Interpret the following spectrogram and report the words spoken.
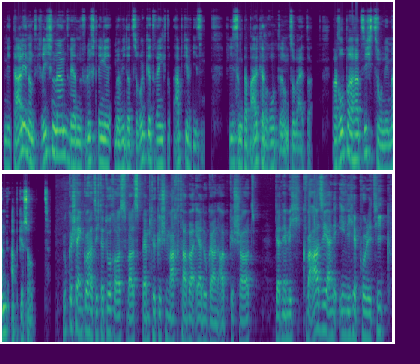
In Italien und Griechenland werden Flüchtlinge immer wieder zurückgedrängt und abgewiesen. Schließung der Balkanroute und so weiter. Europa hat sich zunehmend abgeschottet. Lukaschenko hat sich da durchaus was beim türkischen Machthaber Erdogan abgeschaut. Der hat nämlich quasi eine ähnliche Politik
